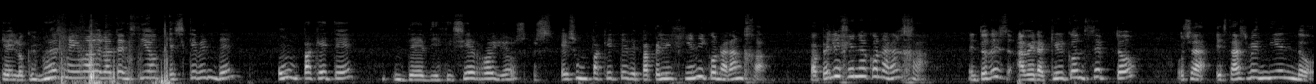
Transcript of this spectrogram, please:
que lo que más me ha llamado la atención es que venden un paquete de 16 rollos. Es un paquete de papel higiénico naranja. Papel higiénico naranja. Entonces, a ver, aquí el concepto, o sea, estás vendiendo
